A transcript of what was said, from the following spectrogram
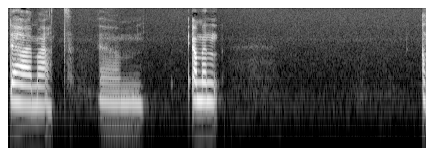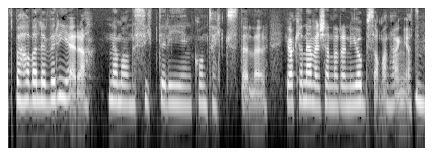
Det här med att... ehm, ja men... att behöva leverera när man sitter i en kontext eller jag kan även känna den i jobbsammanhang att Mm.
